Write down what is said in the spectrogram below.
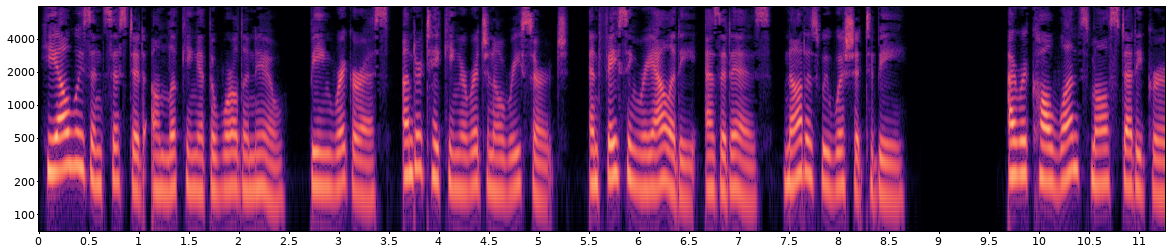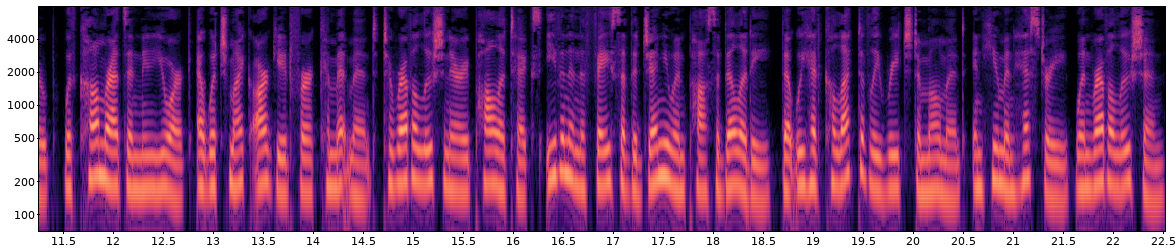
He always insisted on looking at the world anew, being rigorous, undertaking original research, and facing reality as it is, not as we wish it to be. I recall one small study group with comrades in New York at which Mike argued for a commitment to revolutionary politics even in the face of the genuine possibility that we had collectively reached a moment in human history when revolution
